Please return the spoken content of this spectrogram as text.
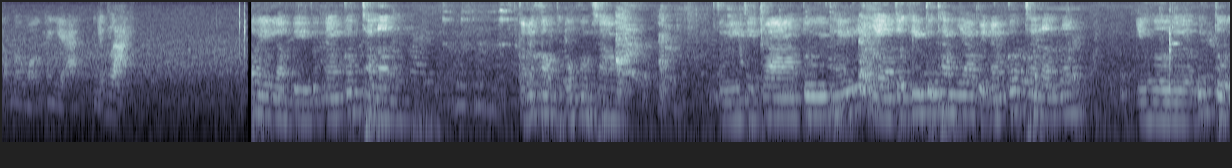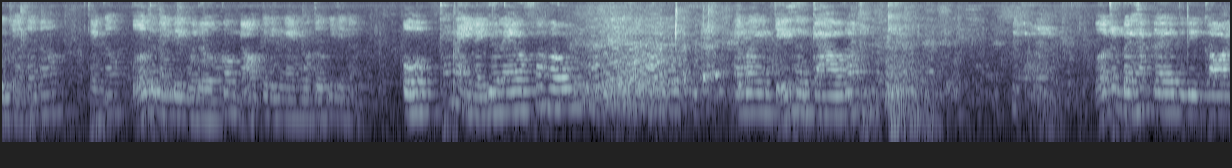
cảm ơn mọi khán giả. Nhấn like. Đây là vì Việt Nam Got Talent. Còn nếu không thì cũng không sao. Tại vì thiệt ra tôi thấy giờ từ khi tôi tham gia Việt Nam Got Talent đó nhiều người biết tôi nhờ tới đó. Thì có bữa tôi đang đi ngoài đường có nhỏ kia đi ngang qua tôi cái gì nè. Ủa, cái này là dưa leo phải không? Em chỉ hơi cao đó. Bữa trên BHD tôi đi coi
